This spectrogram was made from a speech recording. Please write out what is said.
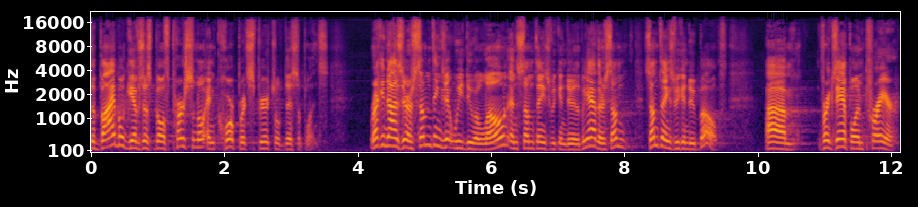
the Bible gives us both personal and corporate spiritual disciplines. Recognize there are some things that we do alone and some things we can do together. Some, some things we can do both. Um, for example, in prayer.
